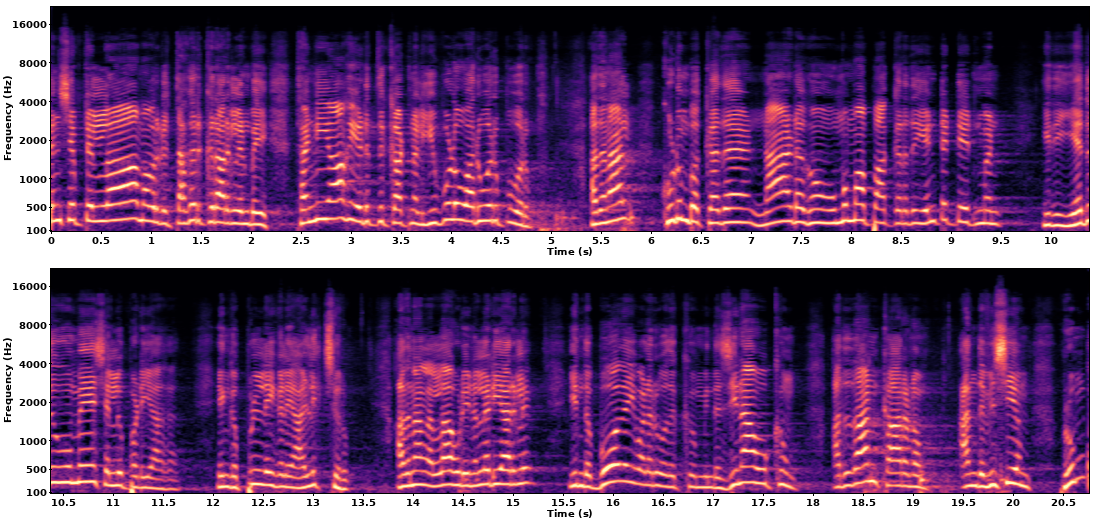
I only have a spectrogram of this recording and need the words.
கன்செப்ட் எல்லாம் அவர்கள் தகர்க்கிறார்கள் என்பதை தனியாக எடுத்து காட்டினால் இவ்வளவு அருவருப்பு வரும். அதனால் குடும்ப கதை நாடகம் உமமா பார்க்கறது என்டர்டெயின்மெண்ட் இது எதுவுமே செல்லுபடியாக எங்கள் பிள்ளைகளை அழிச்சிரும். அதனால் அல்லாஹுடைய நல்லடியார்களே இந்த போதை வளருவதற்கும் இந்த ஜினாவுக்கும் அதுதான் காரணம். அந்த விஷயம் ரொம்ப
